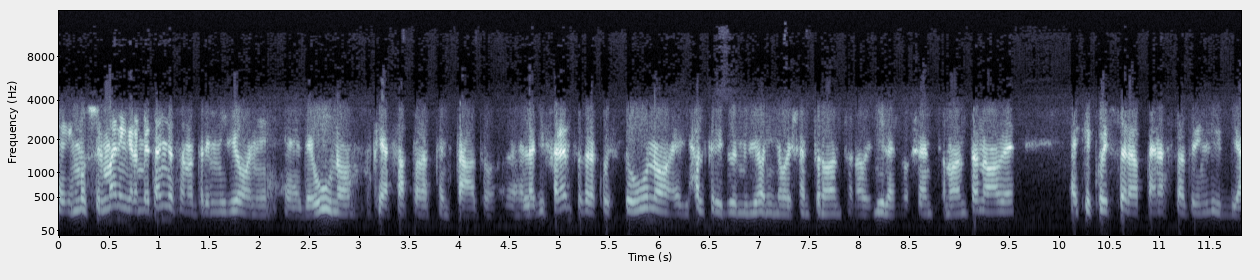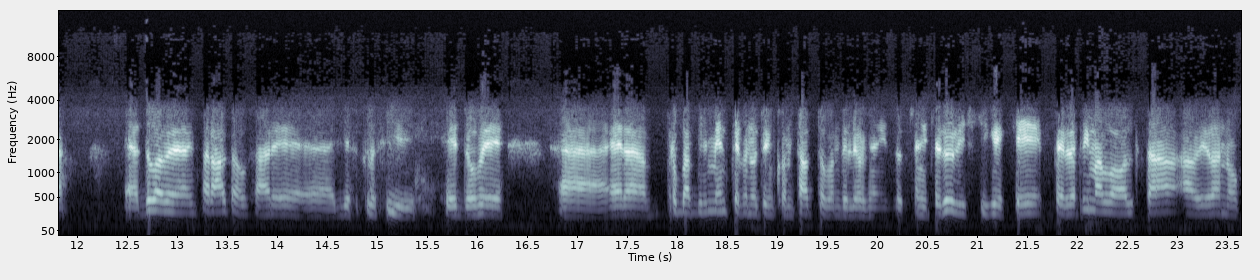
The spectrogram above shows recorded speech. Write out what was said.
I musulmani in Gran Bretagna sono 3 milioni ed è uno che ha fatto l'attentato. Eh, la differenza tra questo uno e gli altri 2 milioni 999.999 è che questo era appena stato in Libia eh, dove aveva imparato a usare eh, gli esplosivi e dove eh, era probabilmente venuto in contatto con delle organizzazioni terroristiche che per la prima volta avevano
